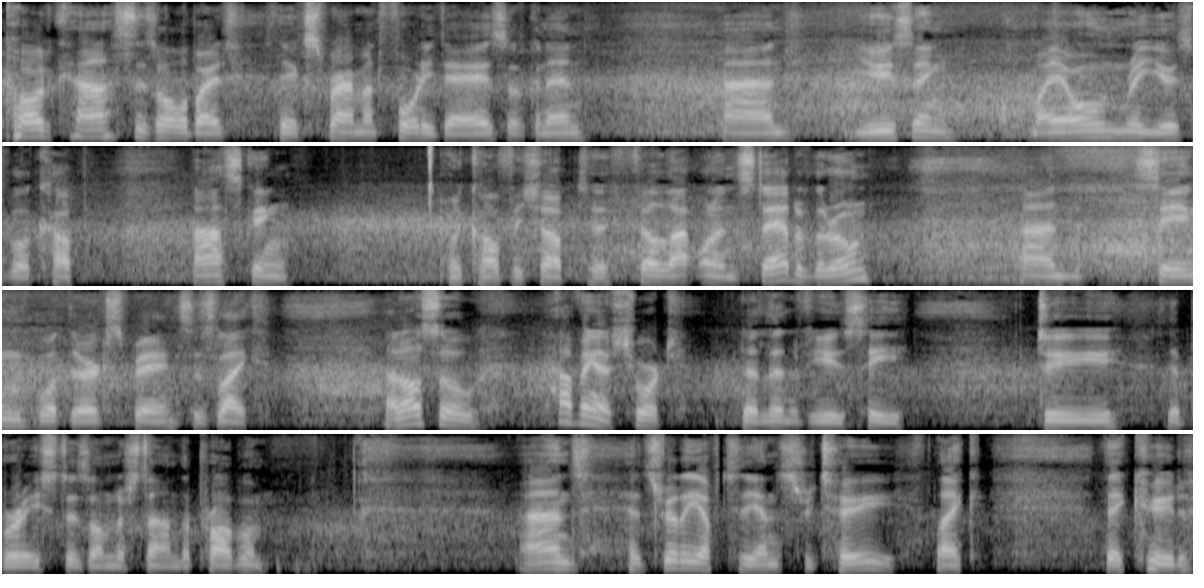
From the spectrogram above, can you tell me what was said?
podcast is all about the experiment 40 days of going in and using my own reusable cup, asking a coffee shop to fill that one instead of their own and seeing what their experience is like. And also having a short little interview see do the baristas understand the problem. And it's really up to the industry too. Like they could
